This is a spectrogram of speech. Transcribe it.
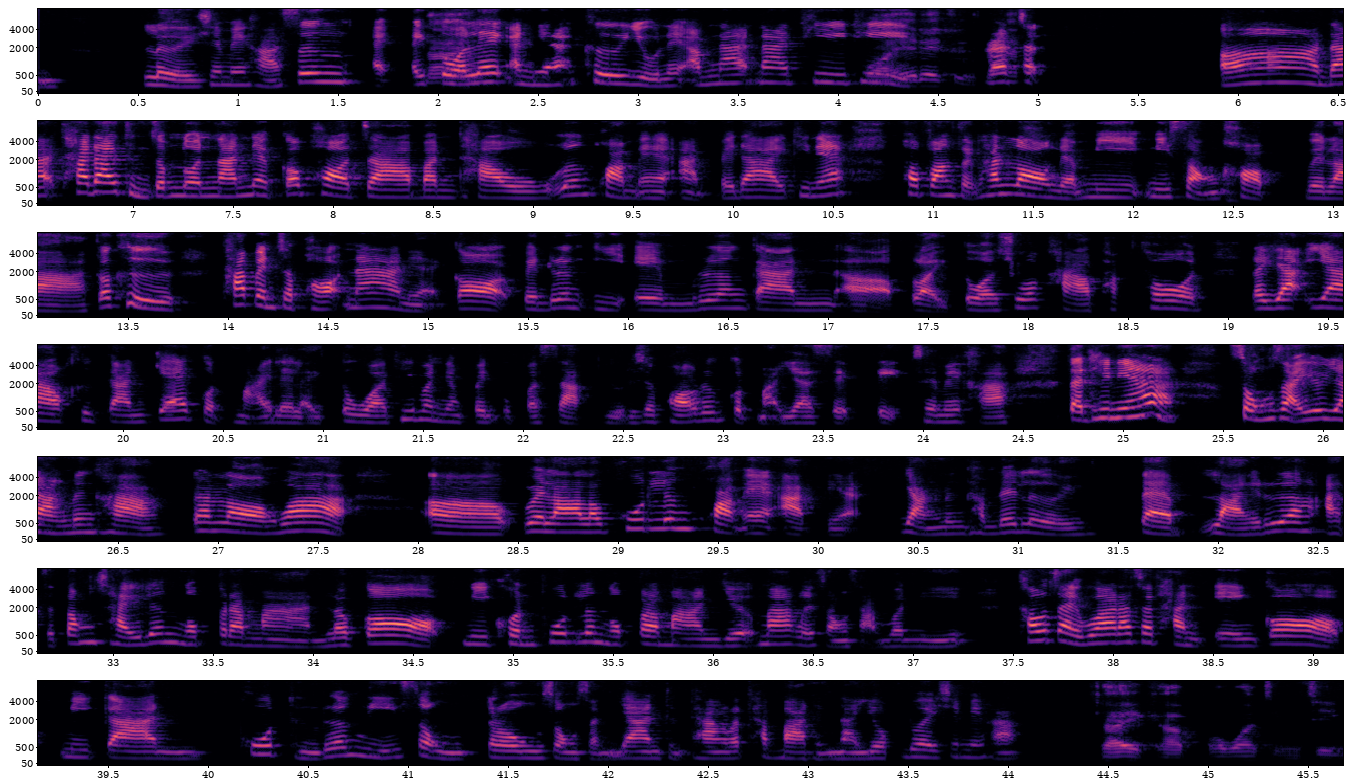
เลยใช่ไหมคะ ซึ่งไอตัวเลขอันนี้คืออยู่ในอำนาจหน้าที่ที่รัฐ อ่าได้ถ้าได้ถึงจำนวนนั้นเนี่ยก็พอจะบรรเทาเรื่องความแออัดไปได้ ทีเนี้ยพอฟังจากท่านรองเนี่ยมีมีสองขอบเวลาก็คือ ถ้าเป็นเฉพาะหน้าเนี่ยก็เป็นเรื่อง EM เรื่องการปล่อยตัวชั่วคราวพักโทษ ระยะยาวคือการแก้กฎหมายหลาย ๆ ตัวที่มันยังเป็นอุปสรรคอยู่โดยเฉพาะเรื่องกฎหมายยาเสพติดใช่ไหมคะ แต่ทีเนี้ยสงสัยอยู่อย่างหนึ่งค่ะท่านรองว่าเวลาเราพูดเรื่องความแออัดเนี่ยอย่างหนึ่งทำได้เลย แต่หลายเรื่องอาจจะต้องใช้เรื่องงบประมาณ แล้วก็มีคนพูดเรื่องงบประมาณเยอะมากเลยสองสามวันนี้ เข้าใจว่าราชทันเองก็มีการพูดถึงเรื่องนี้ส่งตรงส่งสัญญาณถึงทางรัฐบาลถึงนายกด้วยใช่ไหมคะ ใช่ครับ เพราะว่าจริง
